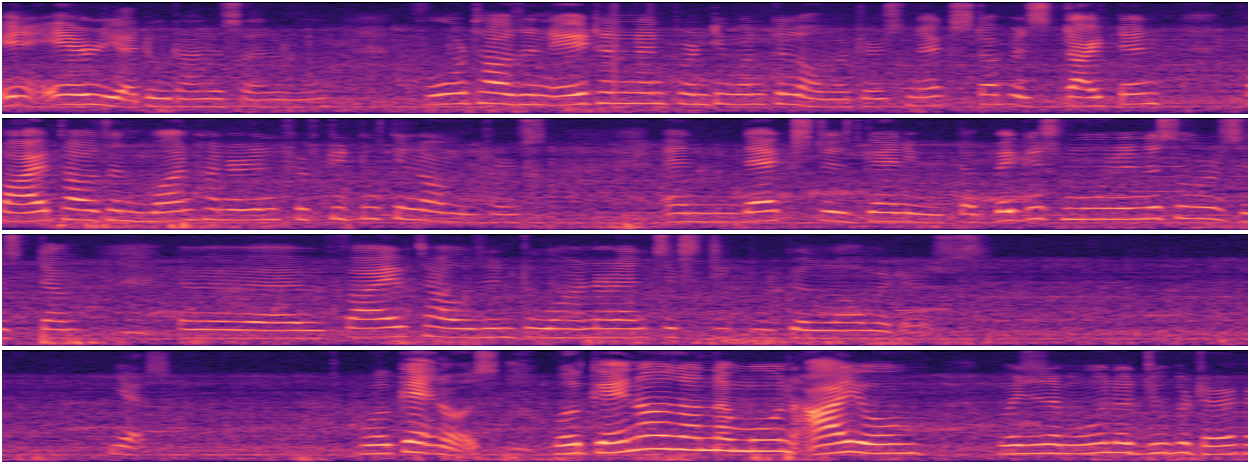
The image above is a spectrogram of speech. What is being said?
in area two times the size of the moon. 4821 kilometers. Next up is Titan, 5152 kilometers. And next is Ganymede, the biggest moon in the solar system, uh, 5262 kilometers. Yes. Volcanoes. Volcanoes on the moon Io which is a moon of Jupiter,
